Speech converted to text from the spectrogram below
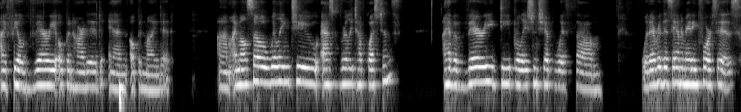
I feel very open hearted and open minded. Um, I'm also willing to ask really tough questions. I have a very deep relationship with um, whatever this animating force is,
